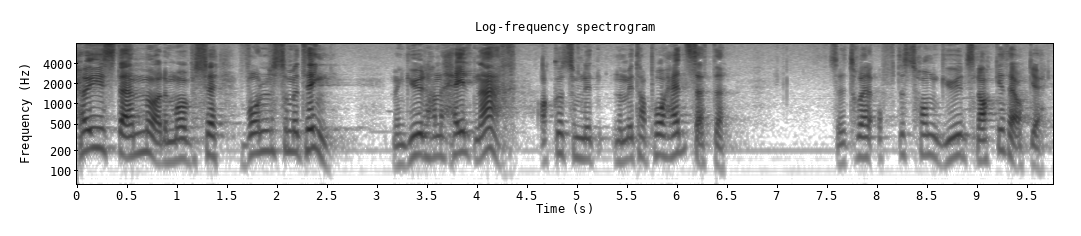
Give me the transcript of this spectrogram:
høy stemme, og det må skje voldsomme ting. Men Gud han er helt nær, akkurat som når vi tar på headsetet. Så jeg tror jeg det er ofte sånn Gud snakker til oss.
